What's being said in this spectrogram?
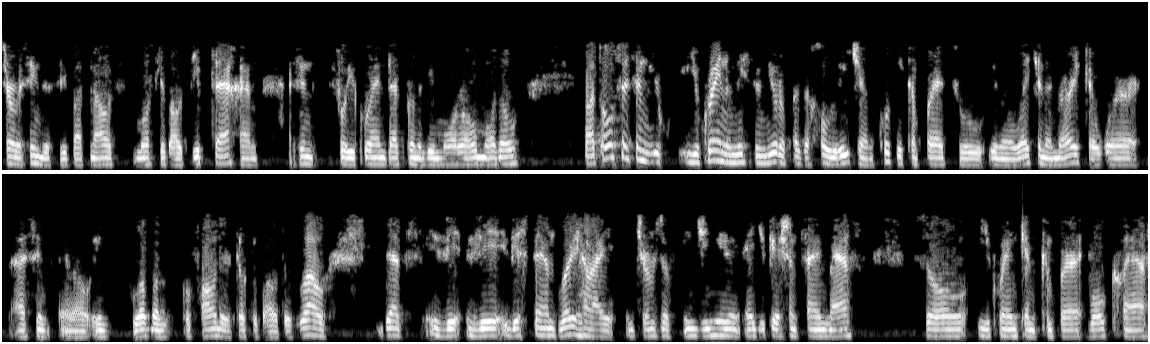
service industry, but now it's mostly about deep tech. And I think for Ukraine, that's going to be more role model. But also, I think Ukraine and Eastern Europe as a whole region could be compared to, you know, Latin America, where I think, you know, in global co-founder talked about as well, that we, we, we stand very high in terms of engineering, education, science, math so Ukraine can compare world-class,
